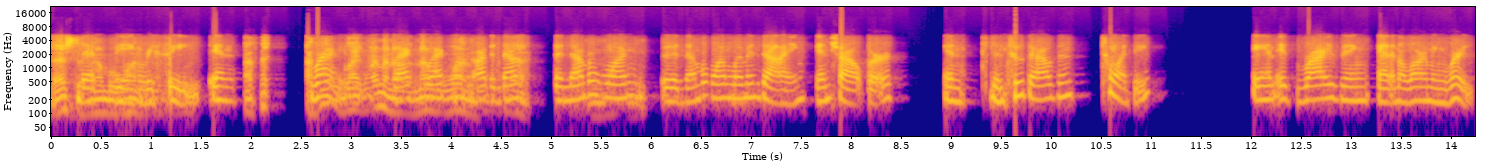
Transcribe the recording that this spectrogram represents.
that's, the that's number being one. received. And I think I right. black women black, are the number black one. women are the number yeah. the number one the number one women dying in childbirth in in 2020, and it's rising at an alarming rate.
